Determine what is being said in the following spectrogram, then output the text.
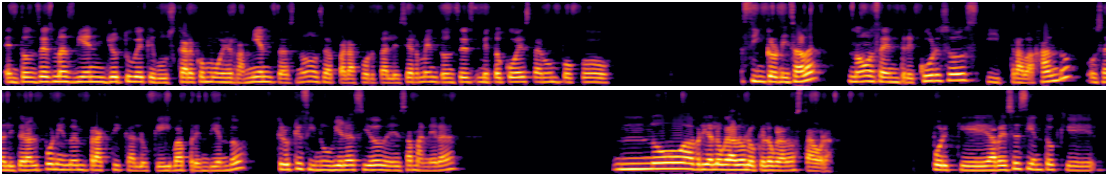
Entonces, más bien yo tuve que buscar como herramientas, ¿no? O sea, para fortalecerme, entonces me tocó estar un poco sincronizada, ¿no? O sea, entre cursos y trabajando, o sea, literal poniendo en práctica lo que iba aprendiendo. Creo que si no hubiera sido de esa manera, no habría logrado lo que he logrado hasta ahora. Porque a veces siento que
